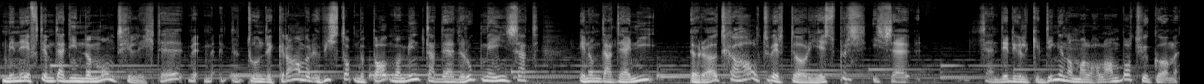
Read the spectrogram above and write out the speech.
men heeft hem dat in de mond gelegd. Hè. Toen de kramer wist op een bepaald moment dat hij er ook mee in zat. En omdat hij niet eruit gehaald werd door Jespers, is zijn dergelijke dingen allemaal al aan bod gekomen.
